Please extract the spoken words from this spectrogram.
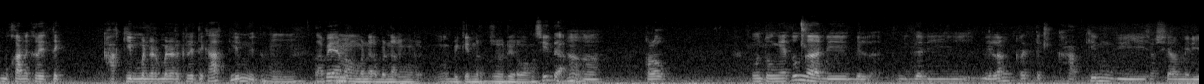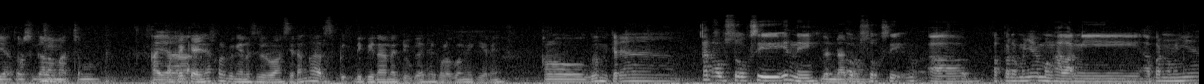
bukan kritik hakim bener-bener kritik hakim gitu Hmm, tapi emang benar-benar nge- bikin rusuh di ruang sidang Heeh. Kalau untungnya tuh nggak dibil nggak dibilang kritik hakim di sosial media atau segala Hmm. macem kayak Tapi kayaknya kalau bikin rusuh di ruang sidang nggak harus pi- dipidana juga deh kalau gue mikirnya. kalau gue mikirnya kan obstruksi ini Denda doang. obstruksi uh, apa namanya menghalangi apa namanya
